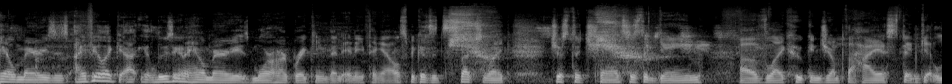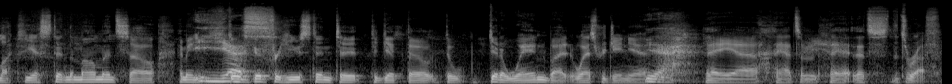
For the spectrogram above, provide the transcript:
hail marys. Is I feel like uh, losing in a hail mary is more heartbreaking than anything else because it's such like just a chance, just a game of like who can jump the highest and get luckiest in the moment. So I mean, Yes. good, good for Houston to to get the the get a win, but West Virginia, Yeah. they uh, they had some. They, that's that's rough.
